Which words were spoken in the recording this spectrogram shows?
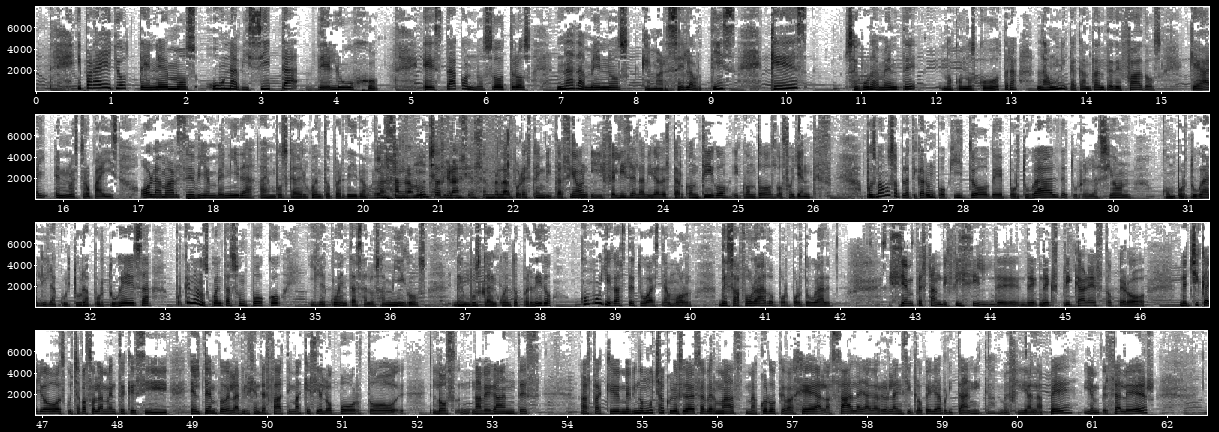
Y para ello tenemos una visita de lujo. Está con nosotros nada menos que Marcela Ortiz, que es seguramente no conozco otra, la única cantante de fados que hay en nuestro país. Hola Marce, bienvenida a En Busca del Cuento Perdido. Hola Sandra, muchas gracias en verdad por esta invitación y feliz de la vida de estar contigo y con todos los oyentes. Pues vamos a platicar un poquito de Portugal, de tu relación con Portugal y la cultura portuguesa. ¿Por qué no nos cuentas un poco y le cuentas a los amigos de En Busca del Cuento Perdido ¿Cómo llegaste tú a este amor desaforado por Portugal? Siempre es tan difícil de, explicar esto, pero de chica yo escuchaba solamente que si el templo de la Virgen de Fátima, que si el Oporto, los navegantes, hasta que me vino mucha curiosidad de saber más. Me acuerdo que bajé a la sala y agarré la enciclopedia británica, me fui a la P y empecé a leer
